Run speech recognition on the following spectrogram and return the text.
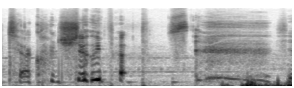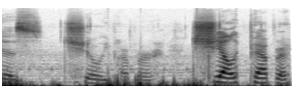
Attack on chili peppers. yes, chili pepper. Chili pepper.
